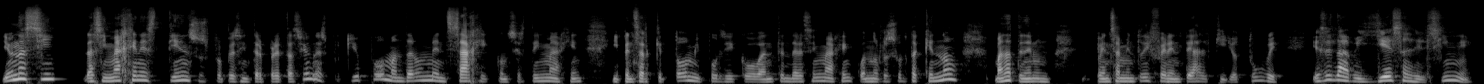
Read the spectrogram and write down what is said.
Y aún así, las imágenes tienen sus propias interpretaciones, porque yo puedo mandar un mensaje con cierta imagen y pensar que todo mi público va a entender esa imagen cuando resulta que no, van a tener un pensamiento diferente al que yo tuve. Y esa es la belleza del cine.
